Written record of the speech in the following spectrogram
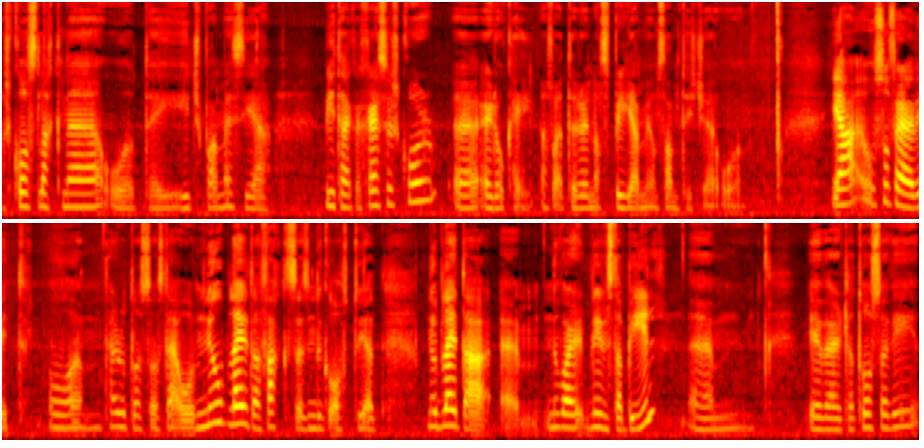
narkoslakne och de hittar på mig säga vi tackar kajserskår. uh, är det okej? Okay? Alltså att det är något spyr mig om samtidigt. och ja, och så färgar vi och tar ut oss där och nu blev det faktiskt inte gott i att nu blev det um, nu var blev stabil. Ehm um, jag var till att vi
